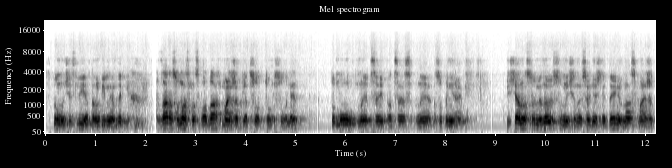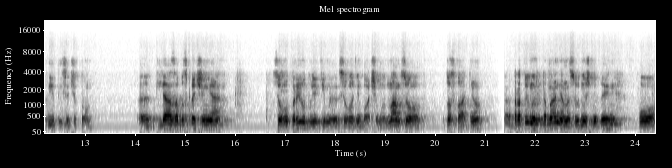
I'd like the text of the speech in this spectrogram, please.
в тому числі автомобільних доріг. Зараз у нас на складах майже 500 тонн солі, тому ми цей процес не зупиняємо. Піщано-соляної суміші на сьогоднішній день у нас майже 2000 тонн. Е, Для забезпечення цього періоду, який ми сьогодні бачимо, нам цього достатньо. Оперативне виконання на сьогоднішній день по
